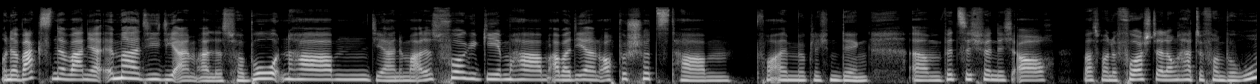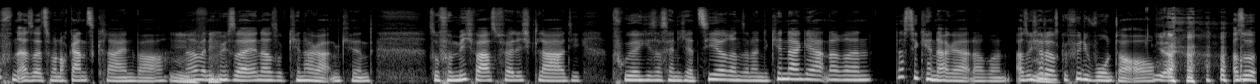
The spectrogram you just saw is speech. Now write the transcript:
Und Erwachsene waren ja immer die, die einem alles verboten haben, die einem alles vorgegeben haben, aber die einen auch beschützt haben vor allen möglichen Dingen. Ähm, witzig finde ich auch, was man eine Vorstellung hatte von Berufen, also als man noch ganz klein war. Mhm. Ne? Wenn ich mhm. mich so erinnere, so Kindergartenkind. So für mich war es völlig klar, die früher hieß das ja nicht Erzieherin, sondern die Kindergärtnerin. Das ist die Kindergärtnerin. Also ich hatte hm. das Gefühl, die wohnt da auch. Ja. also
